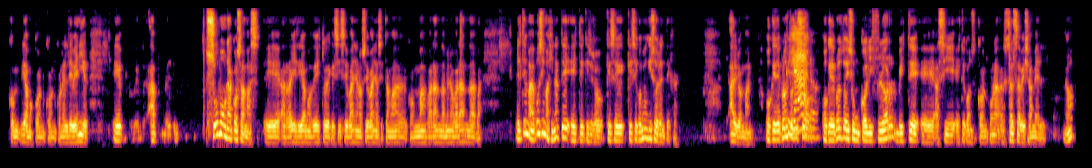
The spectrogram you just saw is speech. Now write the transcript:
con, digamos, con, con- con el devenir. Eh, a- sumo una cosa más, eh, a raíz, digamos, de esto de que si se baña o no se baña, si está más, con más baranda, menos baranda. va. El tema, vos imaginate, este, qué sé yo, que se, que se comió un guiso de lenteja. Iron Man. O que de pronto Claro. hizo, o que de pronto hizo un coliflor, viste, eh, así, este, con, con- con una salsa bechamel, ¿no?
